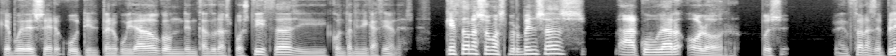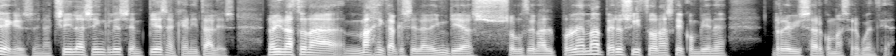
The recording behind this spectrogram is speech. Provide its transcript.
que puede ser útil, pero cuidado con dentaduras postizas y contraindicaciones. ¿Qué zonas son más propensas a acumular olor? Pues en zonas de pliegues, en axilas, ingles, en pies, en genitales. No hay una zona mágica que se la limpia soluciona el problema, pero sí zonas que conviene revisar con más frecuencia.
